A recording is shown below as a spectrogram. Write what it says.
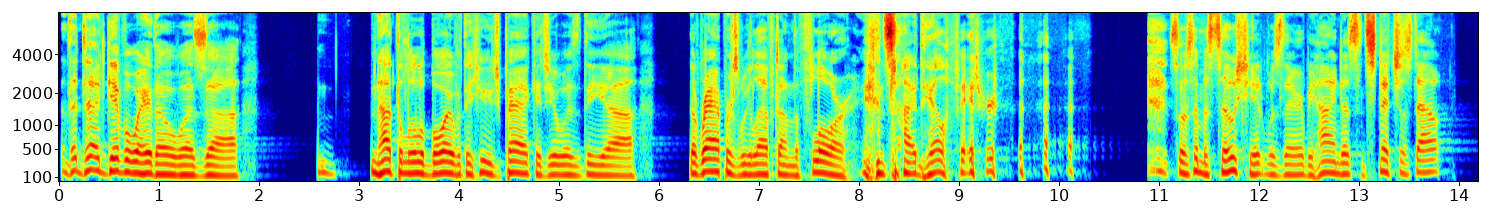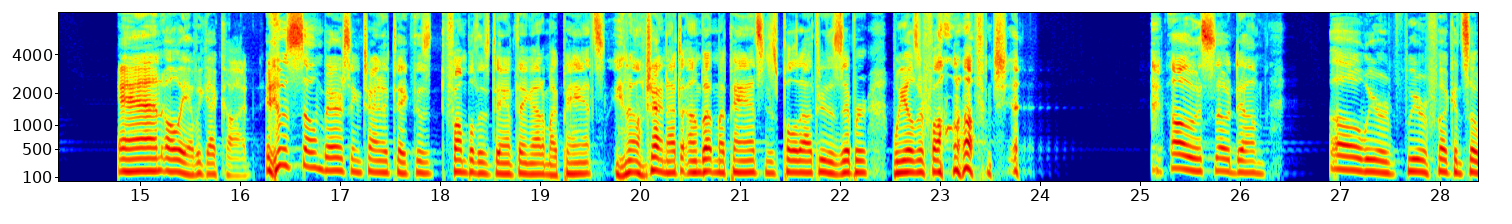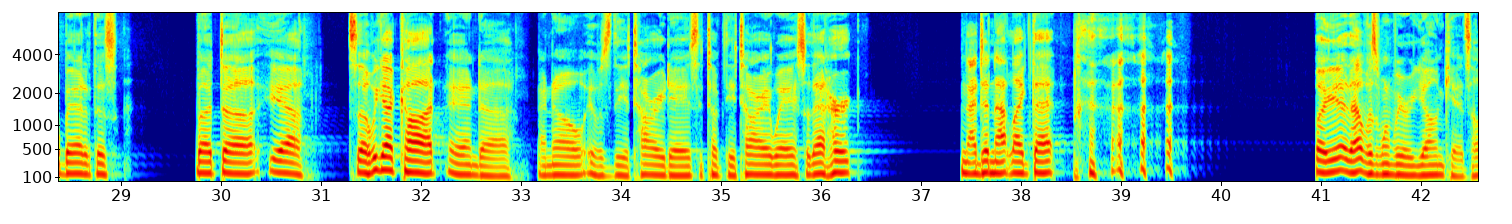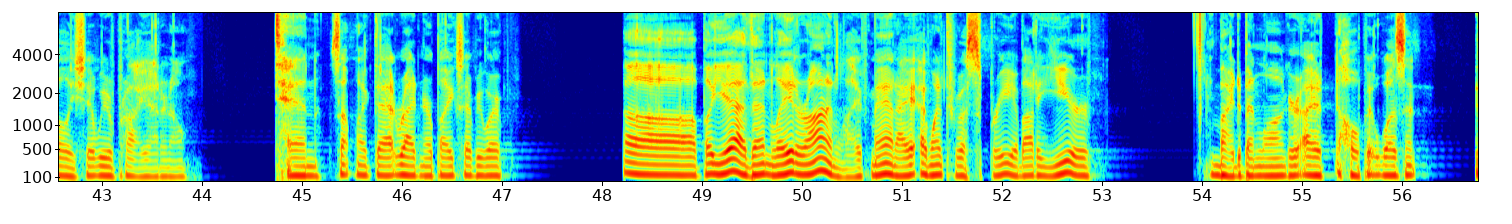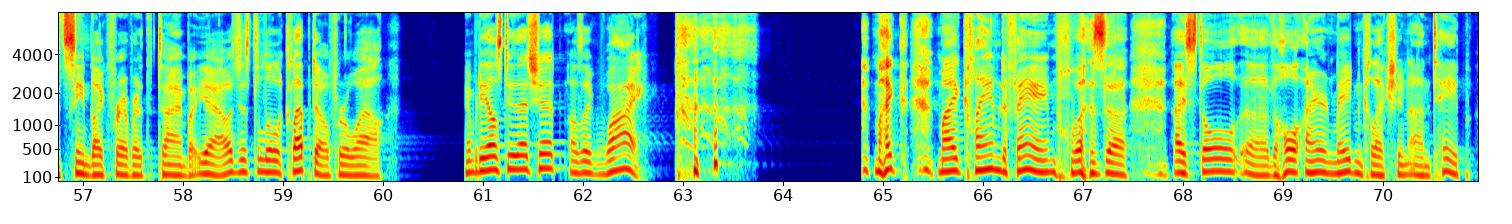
the dead giveaway though was uh, not the little boy with the huge package. It was the uh, the wrappers we left on the floor inside the elevator. so some associate was there behind us and snitched us out. And oh yeah, we got caught. It was so embarrassing trying to take this, fumble this damn thing out of my pants. You know, I'm trying not to unbutton my pants and just pull it out through the zipper. Wheels are falling off and shit oh, it was so dumb. Oh, we were we were fucking so bad at this. But uh, yeah, so we got caught, and uh, I know it was the Atari days. They took the Atari away, so that hurt, and I did not like that. but yeah, that was when we were young kids. Holy shit, we were probably I don't know, 10, something like that, riding our bikes everywhere. Uh, but yeah, then later on in life, man, I, I went through a spree about a year. Might have been longer. I hope it wasn't. It seemed like forever at the time, but yeah, I was just a little klepto for a while. Anybody else do that shit? I was like, why? my my claim to fame was uh, I stole uh, the whole Iron Maiden collection on tape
